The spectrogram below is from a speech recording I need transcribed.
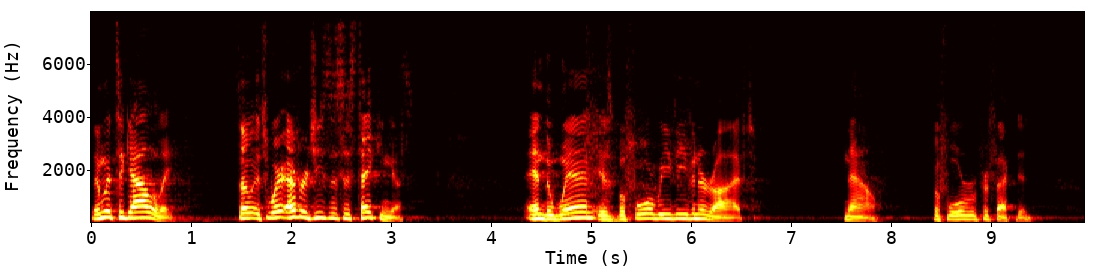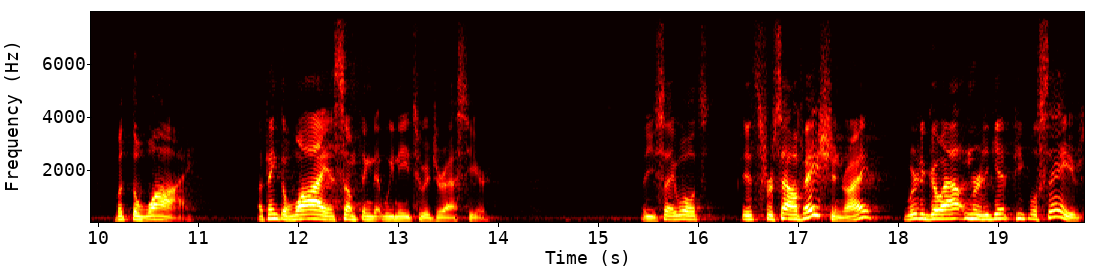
Then went to Galilee. So it's wherever Jesus is taking us. And the when is before we've even arrived, now, before we're perfected. But the why. I think the why is something that we need to address here. You say, well, it's, it's for salvation, right? We're to go out and we're to get people saved.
